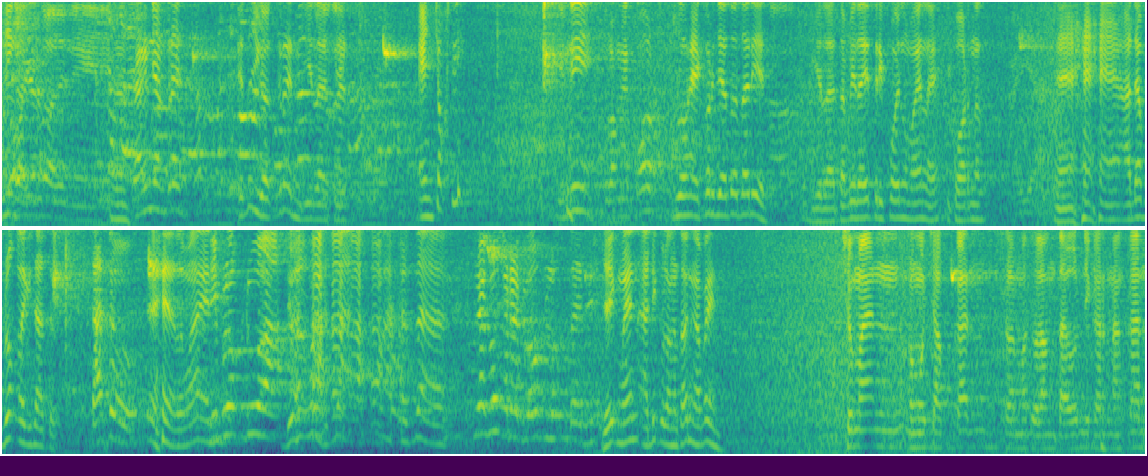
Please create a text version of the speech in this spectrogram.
Ini nggak jual ini. Yang ini yang keren. Itu juga keren gila sih. Encok sih. Ini tulang ekor. Tulang ekor jatuh tadi ya? Gila, tapi tadi 3 point lumayan lah ya di corner. Ada blok lagi satu. Satu. lumayan. Di blok dua. Dua masa, masa. Ya gua kena dua blok tadi. Jake main adik ulang tahun ngapain? Cuman mengucapkan selamat ulang tahun dikarenakan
